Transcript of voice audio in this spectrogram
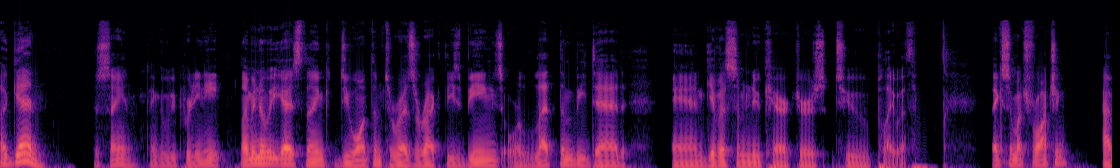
again. Just saying, I think it would be pretty neat. Let me know what you guys think. Do you want them to resurrect these beings or let them be dead and give us some new characters to play with? Thanks so much for watching. I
